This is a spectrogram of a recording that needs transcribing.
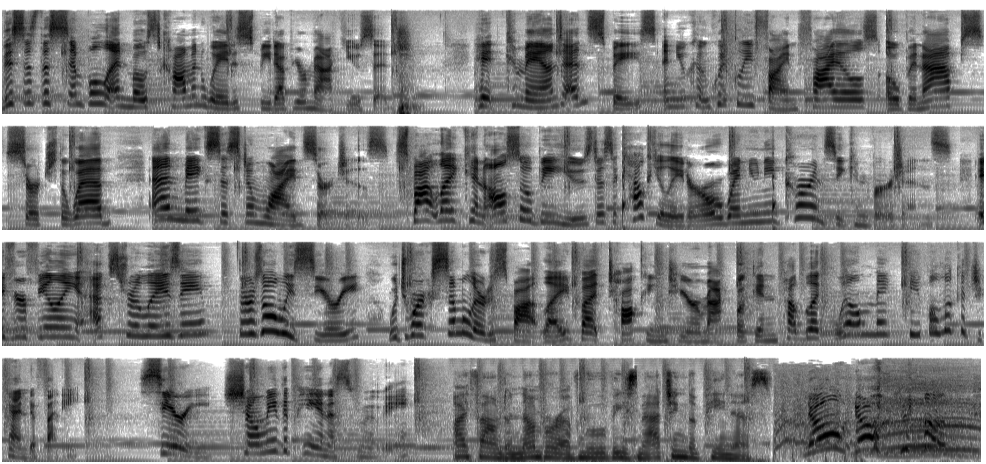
This is the simple and most common way to speed up your Mac usage. Hit Command and Space, and you can quickly find files, open apps, search the web, and make system-wide searches. Spotlight can also be used as a calculator or when you need currency conversions. If you're feeling extra lazy, there's always Siri, which works similar to Spotlight, but talking to your MacBook in public will make people look at you kind of funny. Siri, show me the pianist movie. I found a number of movies matching the penis. No, no, no!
